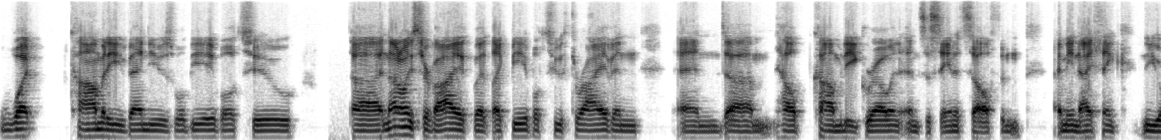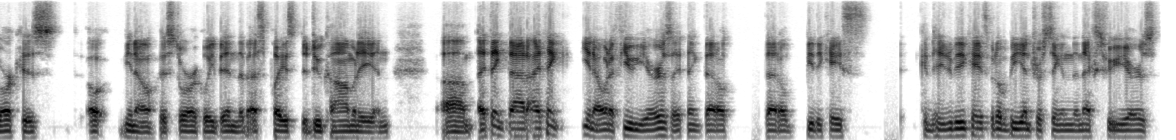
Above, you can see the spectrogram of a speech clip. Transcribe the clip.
what comedy venues will be able to uh, not only survive but like be able to thrive and and um, help comedy grow and, and, sustain itself. And I mean, I think New York has oh, you know historically been the best place to do comedy, and um, I think that I think you know in a few years I think that'll that'll be the case, continue to be the case. But it'll be interesting in the next few years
